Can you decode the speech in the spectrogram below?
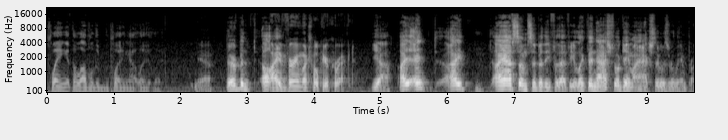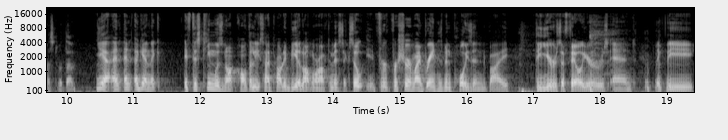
playing at the level they've been playing at lately. Yeah, there have been. Uh, I very much hope you're correct. yeah, I and I I have some sympathy for that view. Like the Nashville game, I actually was really impressed with them. Yeah, and, and again, like if this team was not called the Leafs, I'd probably be a lot more optimistic. So for for sure, my brain has been poisoned by the years of failures and like the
